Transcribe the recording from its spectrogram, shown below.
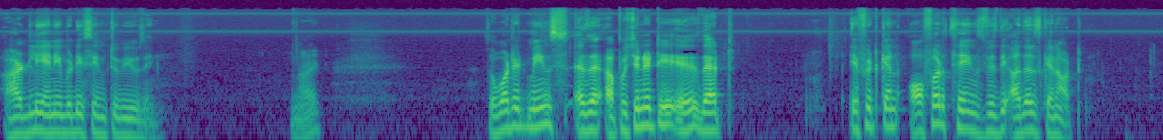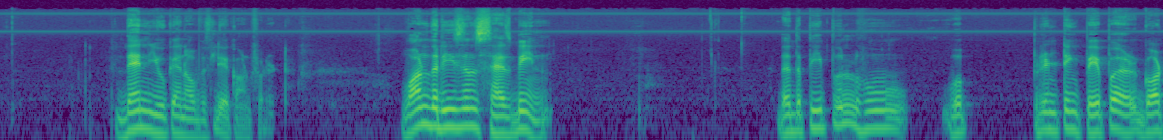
hardly anybody seems to be using, right. So, what it means as an opportunity is that if it can offer things which the others cannot, then you can obviously account for it. One of the reasons has been that the people who were printing paper got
